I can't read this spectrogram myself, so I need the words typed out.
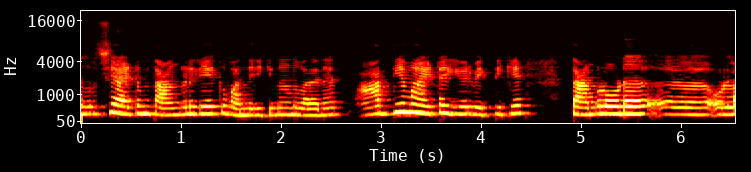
തീർച്ചയായിട്ടും താങ്കളിലേക്ക് വന്നിരിക്കുന്നതെന്ന് പറയുന്നത് ആദ്യമായിട്ട് ഈ ഒരു വ്യക്തിക്ക് താങ്കളോട് ഉള്ള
